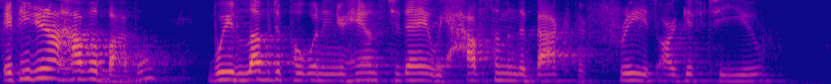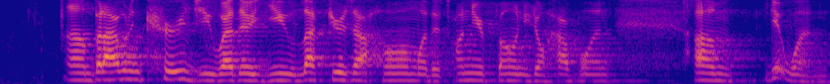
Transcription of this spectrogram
If you do not have a Bible, we'd love to put one in your hands today. We have some in the back, they're free, it's our gift to you. Um, but I would encourage you, whether you left yours at home, whether it's on your phone, you don't have one, um, get one.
